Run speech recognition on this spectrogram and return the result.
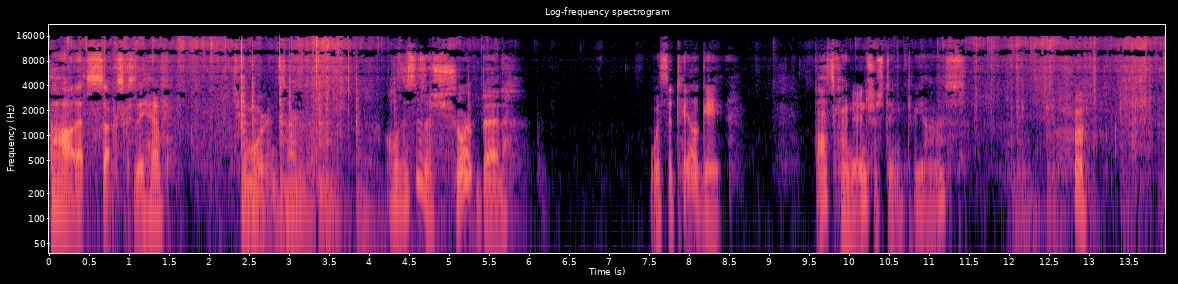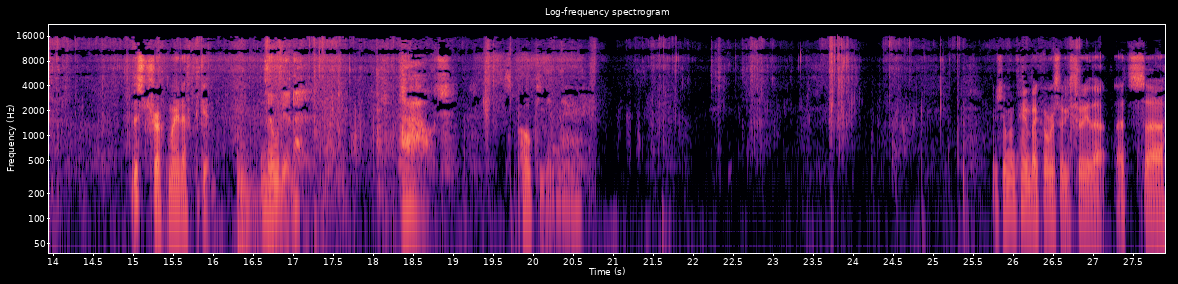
Oh, that sucks because they have two more inside of it. Oh, this is a short bed with a tailgate. That's kind of interesting, to be honest. Huh. This truck might have to get noted. Ouch. It's pokey in there. I'm gonna pan back over so we can show you that. That's uh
